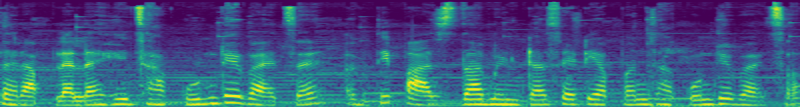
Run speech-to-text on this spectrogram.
तर आपल्याला हे झाकून ठेवायचं आहे अगदी पाच दहा मिनटासाठी आपण झाकून ठेवायचं.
